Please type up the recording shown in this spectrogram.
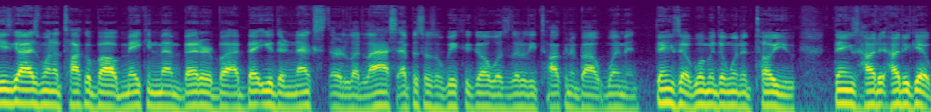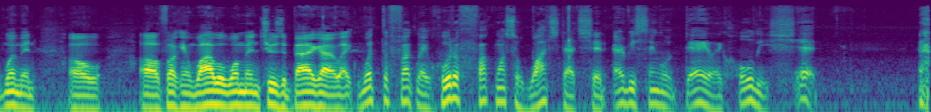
These guys want to talk about making men better, but I bet you their next or the last episodes a week ago was literally talking about women. Things that women don't want to tell you. Things how to how to get women. Oh, oh fucking why would women choose a bad guy? Like what the fuck? Like who the fuck wants to watch that shit every single day? Like holy shit.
